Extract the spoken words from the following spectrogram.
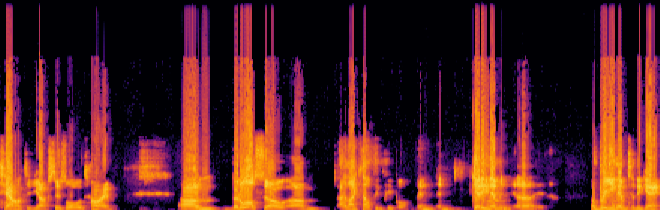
talented youngsters all the time. Um, but also, um, I like helping people and, and getting them, in, uh, bringing them to the game.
